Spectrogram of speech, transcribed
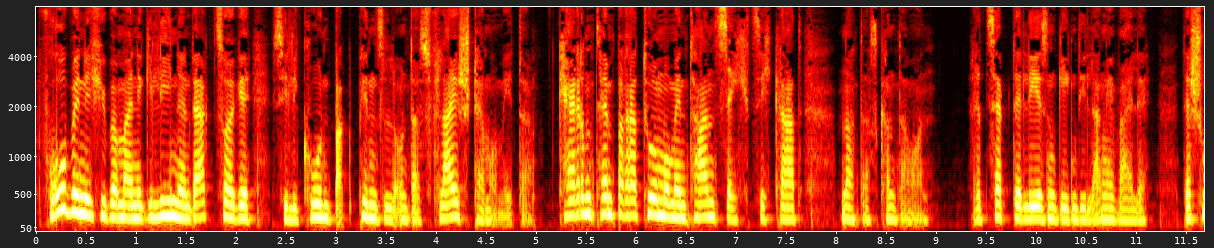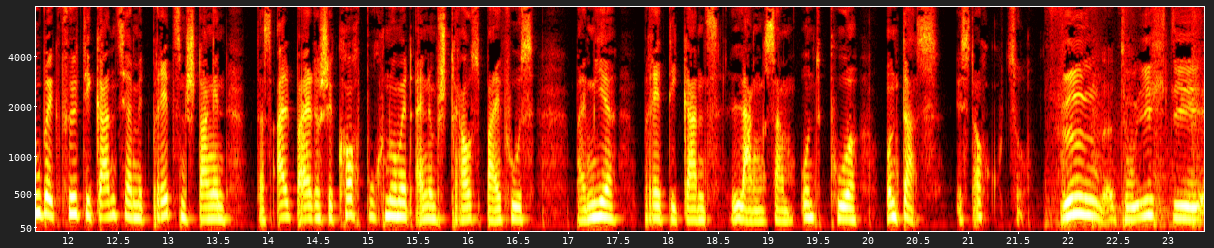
Froh bin ich über meine geliehenen Werkzeuge, Silikon, Backpinsel und das Fleischthermometer. Kerntemperatur momentan 60 Grad. Na, das kann dauern. Rezepte lesen gegen die Langeweile. Der Schubeck füllt die Gans ja mit Brezenstangen, das altbayerische Kochbuch nur mit einem Strauß Beifuß. Bei mir brät die Gans langsam und pur und das ist auch gut so. Füllen tue ich die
